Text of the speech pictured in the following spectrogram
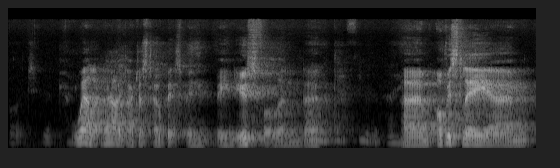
unfortunately. Well, I, I, just hope it's been, been useful and uh, oh, definitely. Um, obviously um,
